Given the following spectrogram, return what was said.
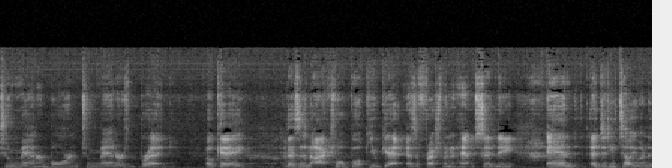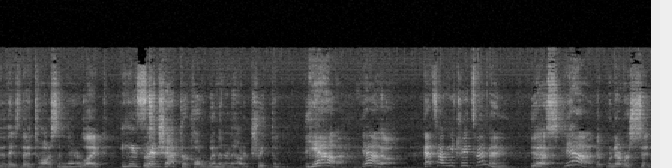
"To Manner Born, to Manners Bred." Okay, this is an actual book you get as a freshman in Hampden, Sydney. And uh, did he tell you any of the things that he taught us in there? Like, He there's said- a chapter called "Women and How to Treat Them." Yeah, yeah. Yeah. That's how he treats women. Yes. Yeah. It would never sit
